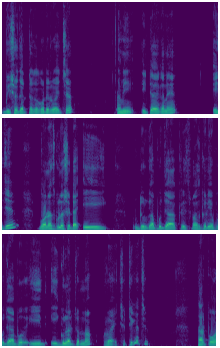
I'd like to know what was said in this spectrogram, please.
বিশ হাজার টাকা করে রয়েছে। আমি এটা এখানে, এই যে বোনাসগুলো সেটা এই দুর্গাপূজা ক্রিসমাস, গড়িয়া পূজা ঈদ এইগুলোর জন্য রয়েছে, ঠিক আছে? তারপর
